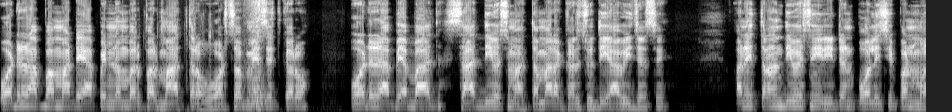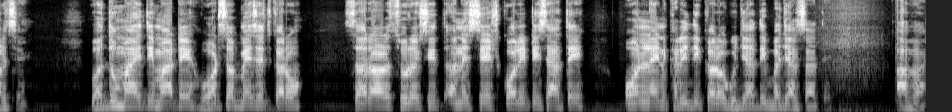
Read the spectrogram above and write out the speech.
ઓર્ડર આપવા માટે આપેલ નંબર પર માત્ર વોટ્સઅપ મેસેજ કરો. ઓર્ડર આપ્યા બાદ સાત દિવસમાં તમારા ઘર સુધી આવી જશે અને ત્રણ દિવસની રિટર્ન પોલિસી પણ મળશે. વધુ માહિતી માટે વોટ્સઅપ મેસેજ કરો. સરળ સુરક્ષિત અને શ્રેષ્ઠ ક્વોલિટી સાથે ઓનલાઈન ખરીદી કરો ગુજરાતી બજાર સાથે. આભાર.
